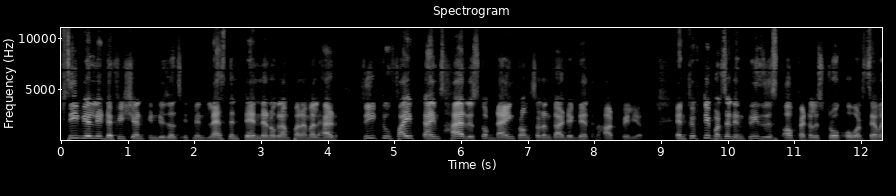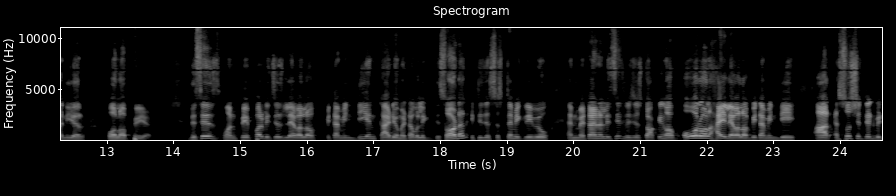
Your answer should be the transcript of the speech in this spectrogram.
Severely deficient individuals, it means less than 10 nanogram per ml, had three to five times higher risk of dying from sudden cardiac death and heart failure, and 50% increased risk of fatal stroke over seven-year follow-up period. This is one paper which is level of vitamin D and cardiometabolic disorder. It is a systemic review and meta-analysis which is talking of overall high level of vitamin D are associated with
